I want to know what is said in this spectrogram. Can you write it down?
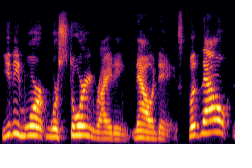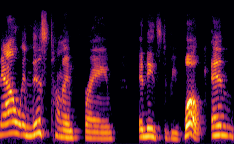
You need more more story writing nowadays. But now now in this time frame, it needs to be woke. And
